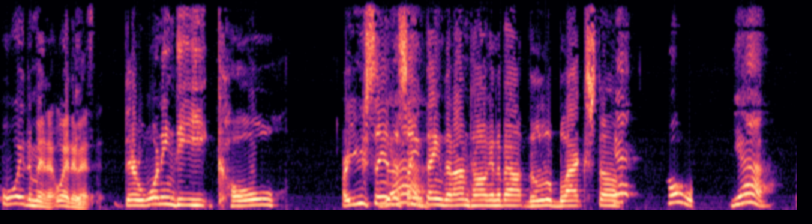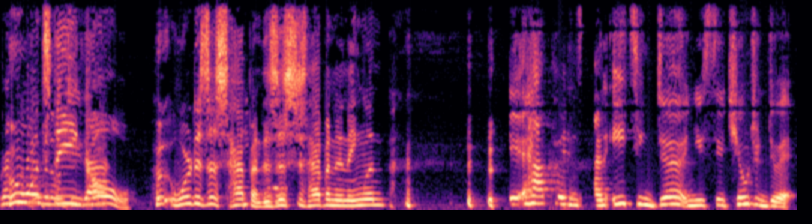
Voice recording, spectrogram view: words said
Wait a minute, wait a minute. They're wanting to eat coal? Are you saying yeah. the same thing that I'm talking about? The little black stuff? Yeah, coal. Yeah. Who wants to eat coal? Who, where does this happen? Does this just happen in England? it happens, and eating dirt, and you see children do it.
